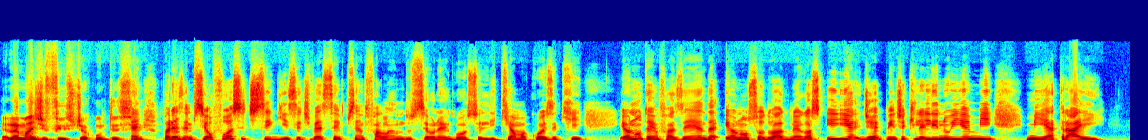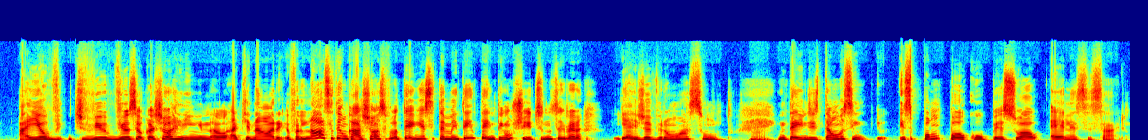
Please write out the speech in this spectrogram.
ela é mais difícil de acontecer. É, por né? exemplo, se eu fosse te seguir, se eu tivesse 100% falando do seu negócio ali, que é uma coisa que eu não tenho fazenda, eu não sou do agronegócio e de repente aquilo ali não ia me, me atrair. Aí eu vi, vi, vi, o seu cachorrinho aqui na hora. Eu falei, nossa, tem um cachorro? Você falou, tem. Esse também tem, tem. Tem um shih não sei o que. E aí já virou um assunto. Hum. Entende? Então, assim, expor um pouco o pessoal é necessário.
